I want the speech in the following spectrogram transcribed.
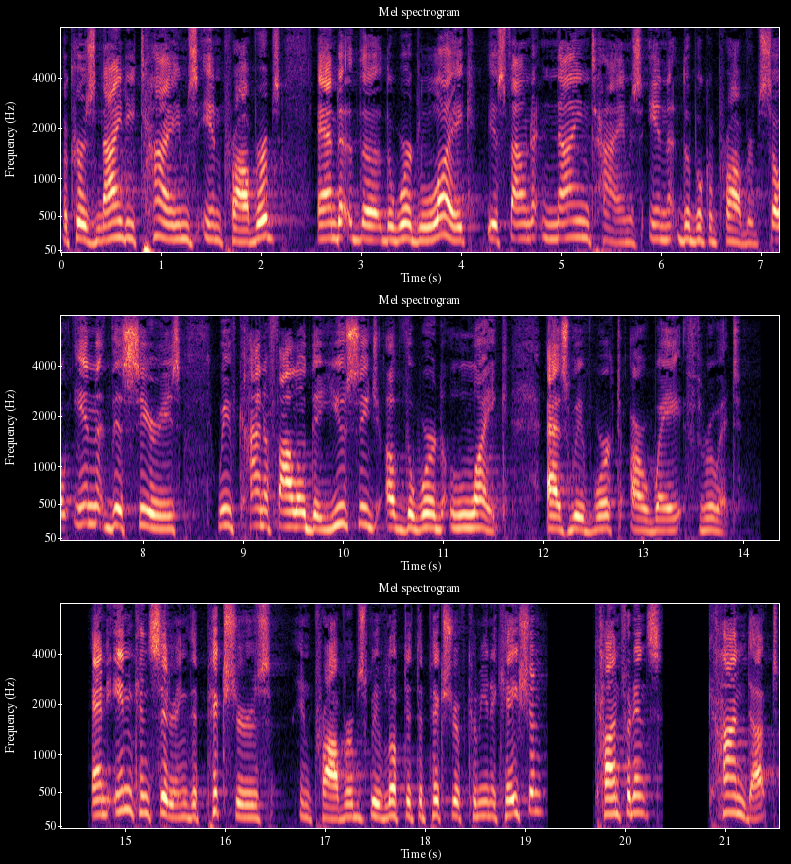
occurs 90 times in Proverbs, and the, the word like is found nine times in the book of Proverbs. So in this series, we've kind of followed the usage of the word like as we've worked our way through it. And in considering the pictures in Proverbs, we've looked at the picture of communication, confidence, conduct,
